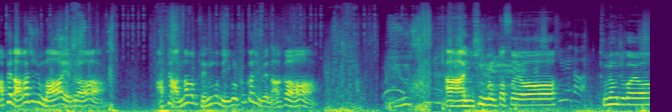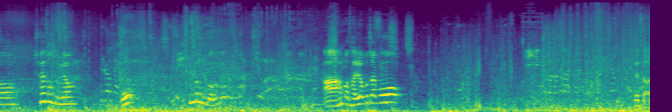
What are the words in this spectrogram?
앞에 나가지 좀 마 얘들아 앞에 안 나가도 되는 건데 이걸 끝까지 왜 나가 아 유승용 떴어요. 두 명 죽어요 최소 두명 들어가. 오? 한명 죽었는데? 아, 한번 달려보자고. 됐어.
